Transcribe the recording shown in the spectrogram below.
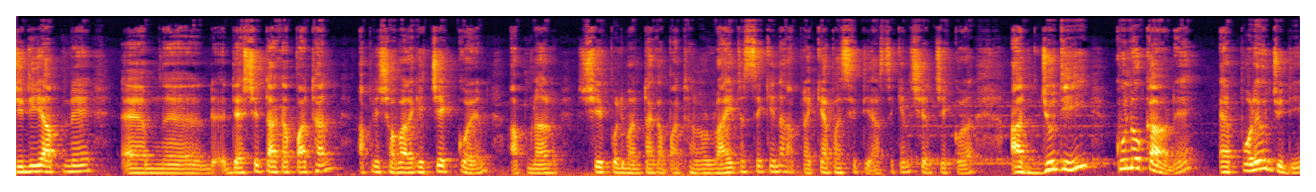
যদি আপনি দেশে টাকা পাঠান আপনি সবার আগে চেক করেন আপনার সে পরিমাণ টাকা পাঠানোর রাইট আছে কিনা আপনার ক্যাপাসিটি আছে কিনা সেটা চেক করা। আর যদি কোনো কারণে এরপরেও যদি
